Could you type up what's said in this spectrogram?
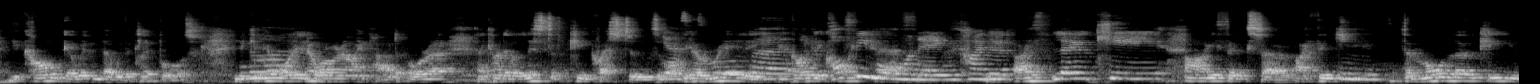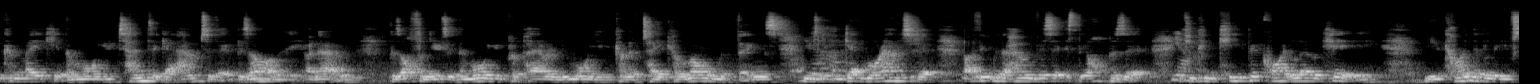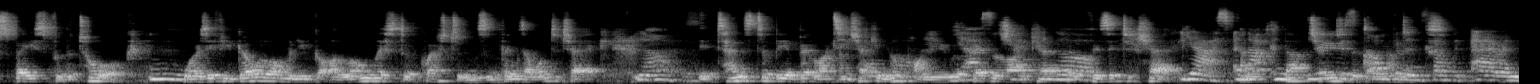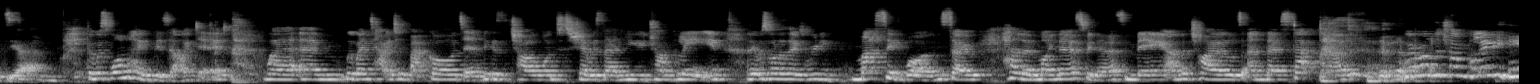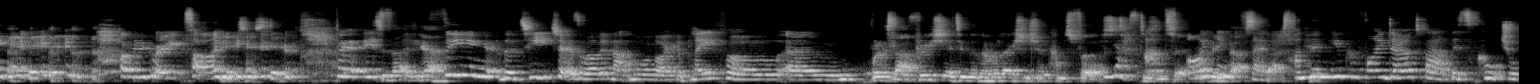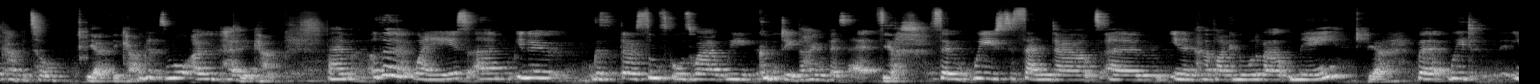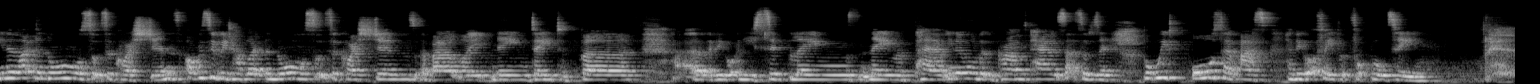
You can't go in there with a clipboard. You can, or you know, or an iPad, or a, a kind of a list of key questions, Yes, or you know, really, a, you've got like to be a coffee morning, kind of I, low key. I think so. I think Mm. the more low key you can make it, the more you tend to get out of it. Bizarrely, I know, because often usually the more you prepare and the more you kind of take along with things, usually Yeah. you get more out of it. But I think with a home visit, it's the opposite. Yeah. If you can keep it quite low key, you kind of leave space for the talk. Mm, Whereas if you go along and you've got a long list of questions and things I want to check, yeah. it tends to be a bit like I'm checking up on you, a bit like a, a visit to check. Yes, and, And that can that lose the confidence then with parents. Yeah. Mm. There was one home visit I did where um, we went out into the back garden because the child wanted to show us their new trampoline, and it was one of those really massive ones. So Helen, my nursery nurse, and me, and the child and their stepdad, we're on the trampoline, having a great time. but it's So that, yeah. seeing the teacher as well in that more like a playful. Um, But it's that appreciating that the relationship comes first, Yes, doesn't it? I, think, that's so. that's the and key. then you can find out about this cultural capital yeah, you can. because it's more open. You can. Um, other ways, um, you know, because there are some schools where we couldn't do the home visits. Yes. So we used to send out, um, you know, kind of like an all about me, Yeah. but we'd, you know, like the normal sorts of questions. Obviously, we'd have like the normal sorts of questions about like name, date of birth, uh, have you got any siblings, name of parent, you know, all the grandparents, that sort of thing. But we'd also ask, have you got a favourite football team?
